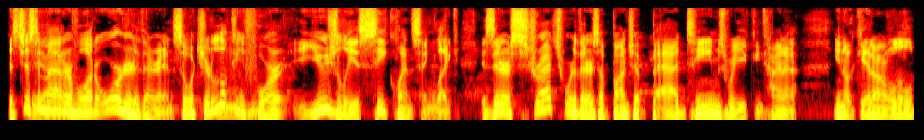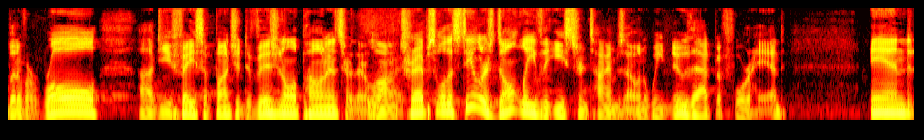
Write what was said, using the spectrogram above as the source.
It's just a matter of what order they're in. So what you're looking Mhm. for usually is sequencing. Like, is there a stretch where there's a bunch of bad teams where you can kind of you know get on a little bit of a roll? Uh, do you face a bunch of divisional opponents? or their long Right. trips? Well, the Steelers don't leave the Eastern time zone. We knew that beforehand, and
